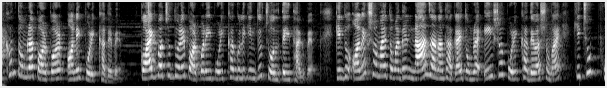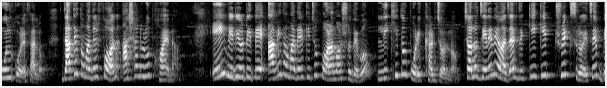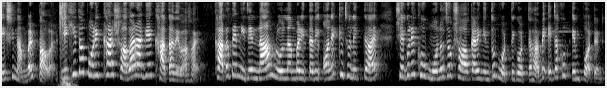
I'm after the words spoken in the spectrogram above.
এখন তোমরা পরপর অনেক পরীক্ষা দেবে। কয়েক বছর ধরে পরপর এই পরীক্ষাগুলি কিন্তু চলতেই থাকবে। কিন্তু অনেক সময় তোমাদের না জানা থাকায় তোমরা এই সব পরীক্ষা দেওয়ার সময় কিছু ভুল করে ফেলো, যাতে তোমাদের ফল আশানুরূপ হয় না। এই ভিডিওটিতে আমি তোমাদের কিছু পরামর্শ দেব লিখিত পরীক্ষার জন্য। চলো জেনে নেওয়া যাক যে কি কি ট্রিক্স রয়েছে বেশি নাম্বার পাওয়ার। লিখিত পরীক্ষা সবার আগে খাতা দেওয়া হয়। খাতাতে নিজের নাম রোল নাম্বার ইত্যাদি অনেক কিছু লিখতে হয়। সেগুলি খুব মনোযোগ সহকারে কিন্তু ভর্তি করতে হবে, এটা খুব ইম্পর্ট্যান্ট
